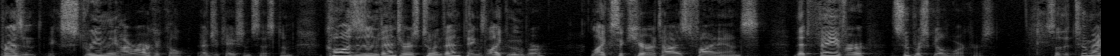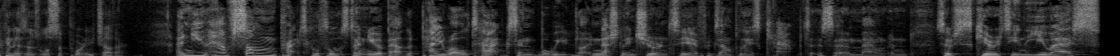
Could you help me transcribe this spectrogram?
present extremely hierarchical education system causes inventors to invent things like Uber, like securitized finance, that favor super skilled workers. So the two mechanisms will support each other. And you have some practical thoughts, don't you, about the payroll tax and what we like national insurance here, for example, is capped at a certain amount, and Social Security in the US.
